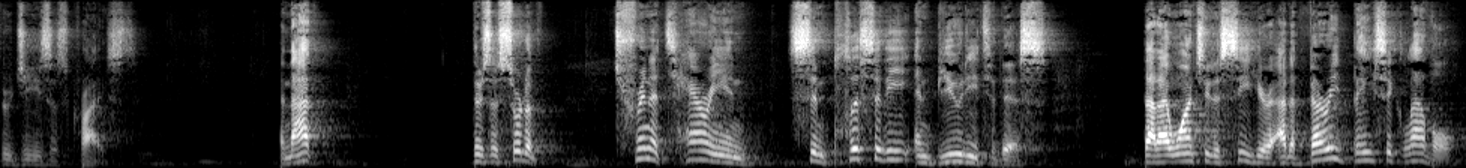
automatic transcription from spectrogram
through Jesus Christ. And that, there's a sort of Trinitarian simplicity and beauty to this that I want you to see here at a very basic level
